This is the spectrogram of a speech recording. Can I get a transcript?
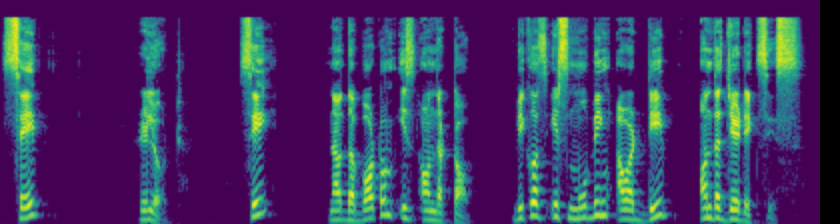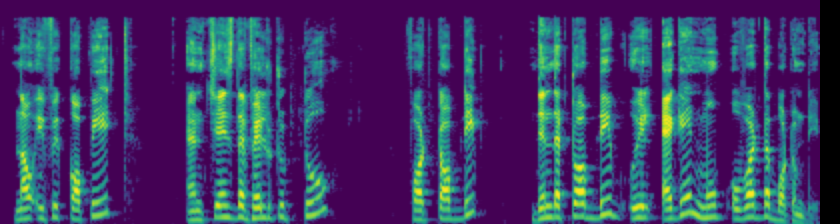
save. Reload. See? Now the bottom is on the top because it's moving our div on the z axis. Now if we copy it and change the value to 2 for top div then the top div will again move over the bottom div.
